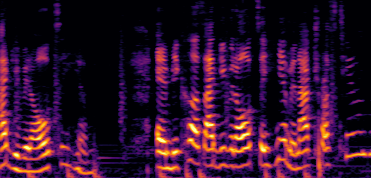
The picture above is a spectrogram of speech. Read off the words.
I give it all to Him. And because I give it all to Him and I trust Him,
